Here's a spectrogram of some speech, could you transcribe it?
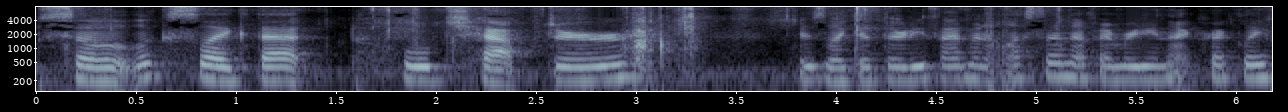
So it looks like that whole chapter is like a 35 minute lesson, if I'm reading that correctly.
